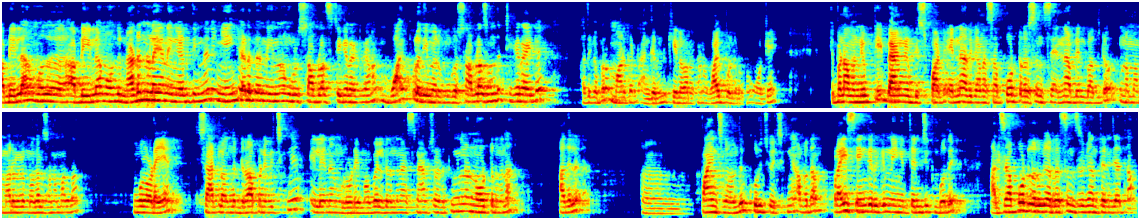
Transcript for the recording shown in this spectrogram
அப்படி இல்லாமல் போது அப்படி இல்லாமல் வந்து நடுநிலையை நீங்கள் எடுத்தீங்கன்னா நீங்கள் எங்கே எடுத்திருந்தீங்கன்னா உங்களுக்கு ஸ்டாப் லாஸ் டிக்கர் ஆகிறதுக்கான வாய்ப்புகள் அதிகமாக இருக்கும். உங்கள் ஸ்டாப் லாஸ் வந்து டிக்கர் ஆகிட்டு அதுக்கப்புறம் மார்க்கெட் அங்கேருந்து கீழே வரக்கான வாய்ப்புகள் இருக்கும். ஓகே இப்போ நம்ம நிஃப்டி பேங்க் நிஃப்டி ஸ்பாட் என்ன அதுக்கான சப்போர்ட் ரெசன்ஸ் என்ன அப்படின்னு பார்த்துட்டோம் நம்ம மறுபடியும் முதல்ல சொன்ன மாதிரி தான் உங்களுடைய சாட்டில் வந்து ட்ரா பண்ணி வச்சுக்கோங்க. இல்லைன்னா உங்களுடைய மொபைல் இருந்ததுன்னா ஸ்னாப்ஷாட் எடுத்துக்கலாம் நோட் இருந்ததுன்னா அதில் பாயிண்ட்ஸில் வந்து குறித்து வச்சுக்கோங்க. அப்போ தான் ப்ரைஸ் எங்கே இருக்குதுன்னு நீங்கள் தெரிஞ்சுக்கும் போது அது சப்போர்ட்டில் இருக்க ரெசன்ஸ் இருக்கான்னு தெரிஞ்சால் தான்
